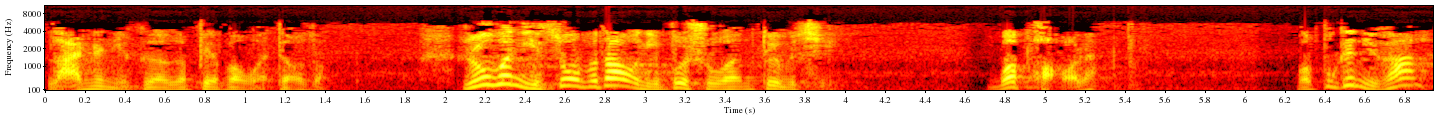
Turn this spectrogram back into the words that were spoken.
拦着你哥哥，别把我调走。如果你做不到，你不说，对不起，我跑了，我不跟你干了，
